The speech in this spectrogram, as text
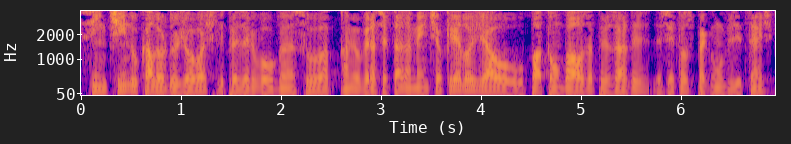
sentindo o calor do jogo, acho que ele preservou o Ganso, a, a meu ver, acertadamente. Eu queria elogiar o, o Paton Baus, apesar de, desse retrospecto como visitante.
